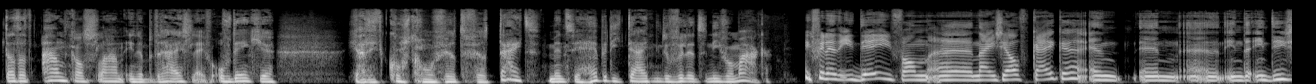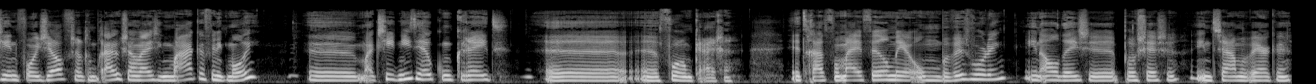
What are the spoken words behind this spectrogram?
dat dat aan kan slaan in het bedrijfsleven? Of denk je, ja, dit kost gewoon veel te veel tijd. Mensen hebben die tijd niet of willen het er niet voor maken. Ik vind het idee van uh, naar jezelf kijken en, en uh, in, de, in die zin voor jezelf zo'n gebruiksaanwijzing maken, vind ik mooi. Uh, maar ik zie het niet heel concreet vorm krijgen. Het gaat voor mij veel meer om bewustwording in al deze processen, in het samenwerken.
